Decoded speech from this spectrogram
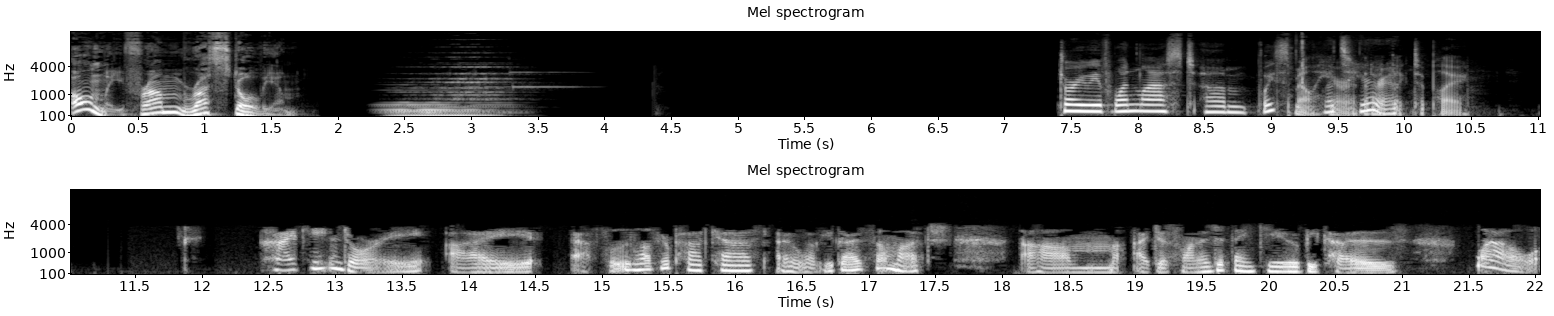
Only from Rust Doree, we have one last um, voicemail here Let's hear that I'd it. like to play. Hi, Kate and Doree. I absolutely love your podcast. I love you guys so much. Um, I just wanted to thank you because, wow,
